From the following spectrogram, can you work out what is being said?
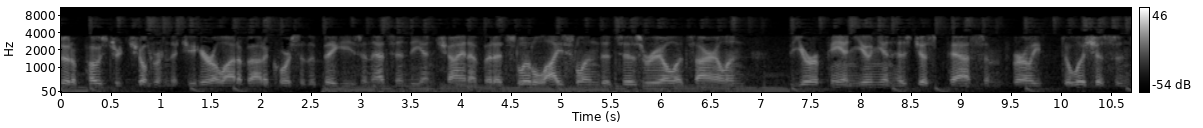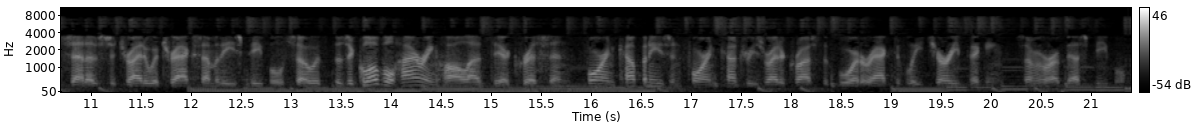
sort of poster children that you hear a lot about, of course, are the biggies, and that's India and China. But it's little Iceland, it's Israel, it's Ireland. The European Union has just passed some fairly delicious incentives to try to attract some of these people. So there's a global hiring hall out there, Chris, and foreign companies and foreign countries right across the board are actively cherry picking some of our best people.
